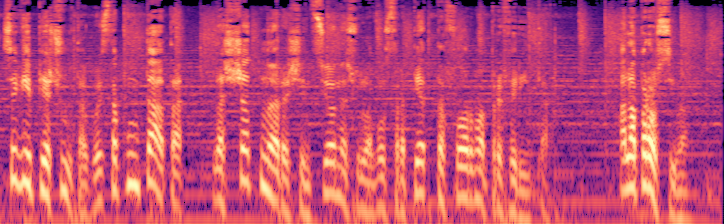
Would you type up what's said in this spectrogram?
Se vi è piaciuta questa puntata, lasciate una recensione sulla vostra piattaforma preferita. Alla prossima!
